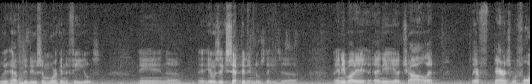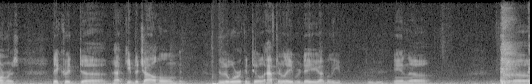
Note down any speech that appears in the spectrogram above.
we'd have to do some work in the fields. And uh, it was accepted in those days. Uh, Anybody, any child that their parents were farmers, they could uh, ha- keep the child home and do the work until after Labor Day, I believe. And uh, uh,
